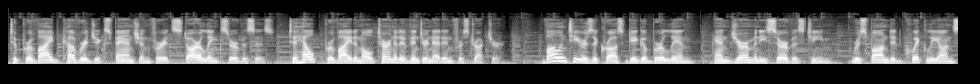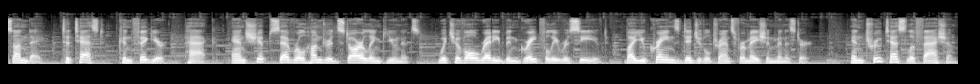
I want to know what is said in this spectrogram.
to provide coverage expansion for its Starlink services to help provide an alternative internet infrastructure. Volunteers across Giga Berlin and Germany service team responded quickly on Sunday to test, configure, pack, and ship several hundred Starlink units, which have already been gratefully received by Ukraine's digital transformation minister. In true Tesla fashion,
